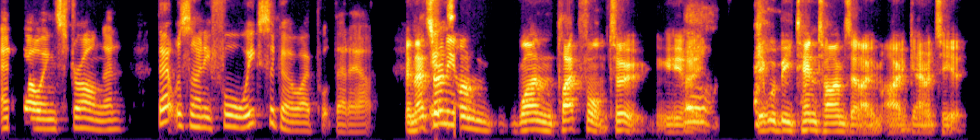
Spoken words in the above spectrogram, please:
and going strong, and that was only four weeks ago. I put that out. And that's it's, only on one platform too. You know, it would be ten times that. I, I guarantee it,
